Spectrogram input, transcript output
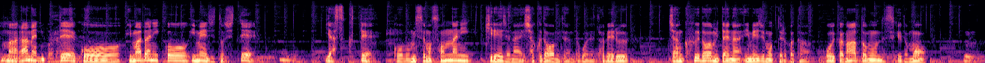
まあ、ラーメンって、こう、未だにこう、イメージとして、安くて、こう、お店もそんなに綺麗じゃない食堂みたいなところで食べる、ジャンクフードみたいなイメージ持ってる方多いかなと思うんですけども、うん。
